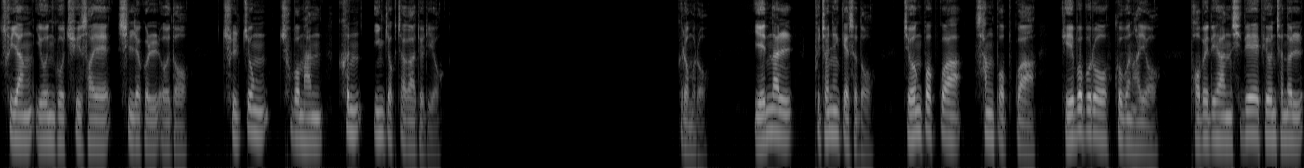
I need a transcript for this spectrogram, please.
수양 연구 취사의 실력을 얻어 출중 초범한 큰 인격자가 되리요. 그러므로 옛날 부처님께서도 정법과 상법과 계법으로 구분하여 법에 대한 시대의 변천을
